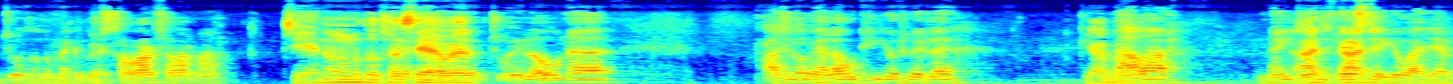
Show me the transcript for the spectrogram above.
જોતો તો મેં કીધું સવાર સવારમાં ચેનલનું તો થશે હવે. જોઈ લઉં ને આજે તો વહેલા ઉઠી ગયો છું એટલે. નાવા નહીં આજ- ગયો આજે એમ.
